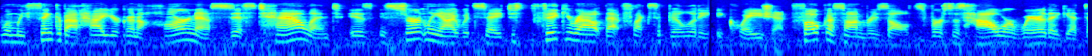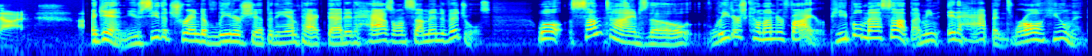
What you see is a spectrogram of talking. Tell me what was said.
When we think about how you're going to harness this talent, is, is certainly, I would say, just figure out that flexibility equation. Focus on results versus how or where they get done. Again, you see the trend of leadership and the impact that it has on some individuals. Well, sometimes, though, leaders come under fire. People mess up. I mean, it happens. We're all human.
